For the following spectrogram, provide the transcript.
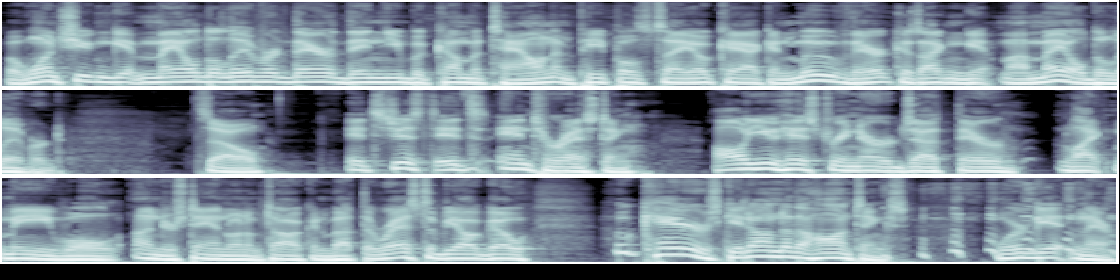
But once you can get mail delivered there, then you become a town, and people say, okay, I can move there because I can get my mail delivered. So it's just it's interesting. All you history nerds out there like me will understand what I'm talking about. The rest of y'all go, who cares? Get on to the hauntings. We're getting there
